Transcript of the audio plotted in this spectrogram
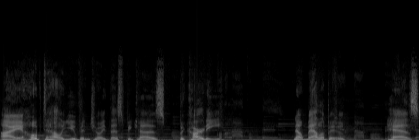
I hope to hell you've enjoyed this because Bacardi, no, Malibu, has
